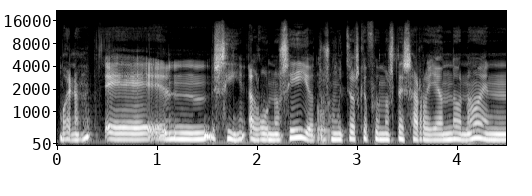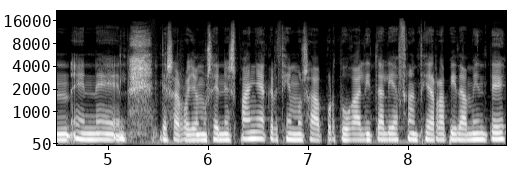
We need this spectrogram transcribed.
Bueno, eh, sí, algunos sí y otros muchos que fuimos desarrollando, ¿no? En, el, desarrollamos en España, crecimos a Portugal, Italia, Francia rápidamente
